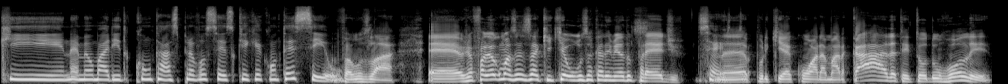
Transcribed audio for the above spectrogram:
que né, meu marido contasse pra vocês o que, que aconteceu. Vamos lá. É, eu já falei algumas vezes aqui que eu uso a academia do prédio. Certo. Né? Porque é com hora marcada, tem todo um rolê.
